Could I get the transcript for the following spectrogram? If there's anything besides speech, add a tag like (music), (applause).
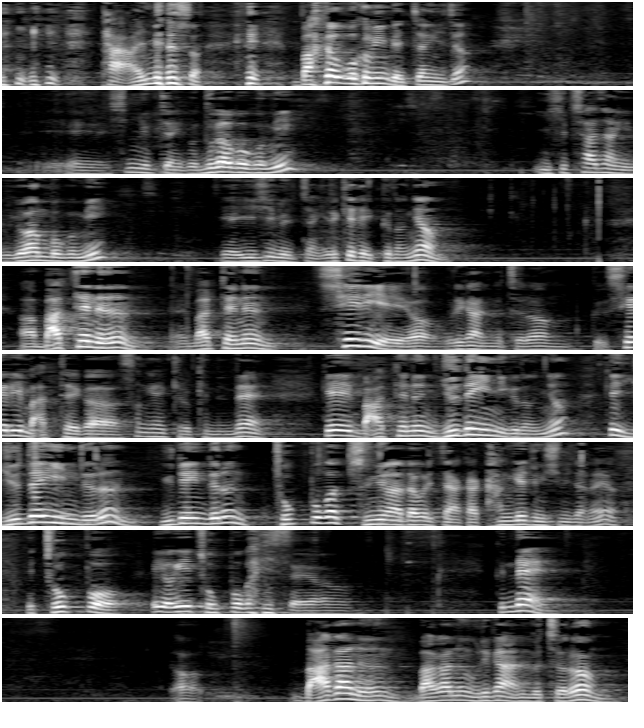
(laughs) 다 알면서. (laughs) 마가복음이 몇 장이죠? 예, 16장이고, 누가복음이 24장이고, 요한복음이 예, 21장. 이렇게 돼 있거든요. 아, 마태는, 마태는 세리예요. 우리가 아는 것처럼. 그 세리 마태가 성경에 기록했는데, 그 마태는 유대인이거든요. 그 유대인들은 유대인들은 족보가 중요하다고 그랬잖아요. 아까 관계 중심이잖아요. 그 족보 여기 족보가 있어요. 근데 어, 마가는 마가는 우리가 아는 것처럼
